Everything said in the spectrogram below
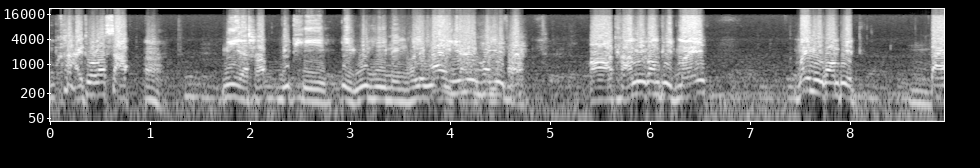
ผมขายโทรศัพท์อะนี่แหละครับ วิธีอีกวิธีหนึ่งเขาเรียกวิใช่ธีอย่างนี้มีความผิดไหม อ่าถามมีความผิดไหมไม่มีความผิดอืมแต่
